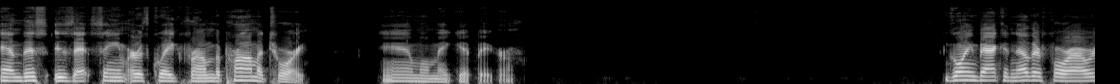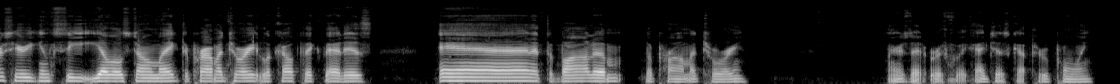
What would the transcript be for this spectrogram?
And this is that same earthquake from the promontory. And we'll make it bigger. Going back another four hours, here you can see Yellowstone Lake, the promontory. Look how thick that is. And at the bottom, the promontory. There's that earthquake I just got through pulling.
